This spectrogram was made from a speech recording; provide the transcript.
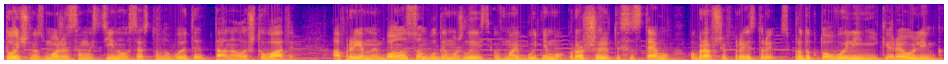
точно зможе самостійно усе встановити та налаштувати. А приємним бонусом буде можливість в майбутньому розширити систему, обравши пристрої з продуктової лінійки Reolink.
